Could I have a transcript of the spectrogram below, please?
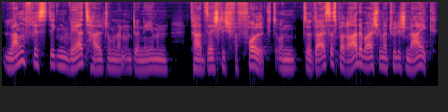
langfristigen Werthaltungen ein Unternehmen tatsächlich verfolgt. Und äh, da ist das Paradebeispiel natürlich Nike.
